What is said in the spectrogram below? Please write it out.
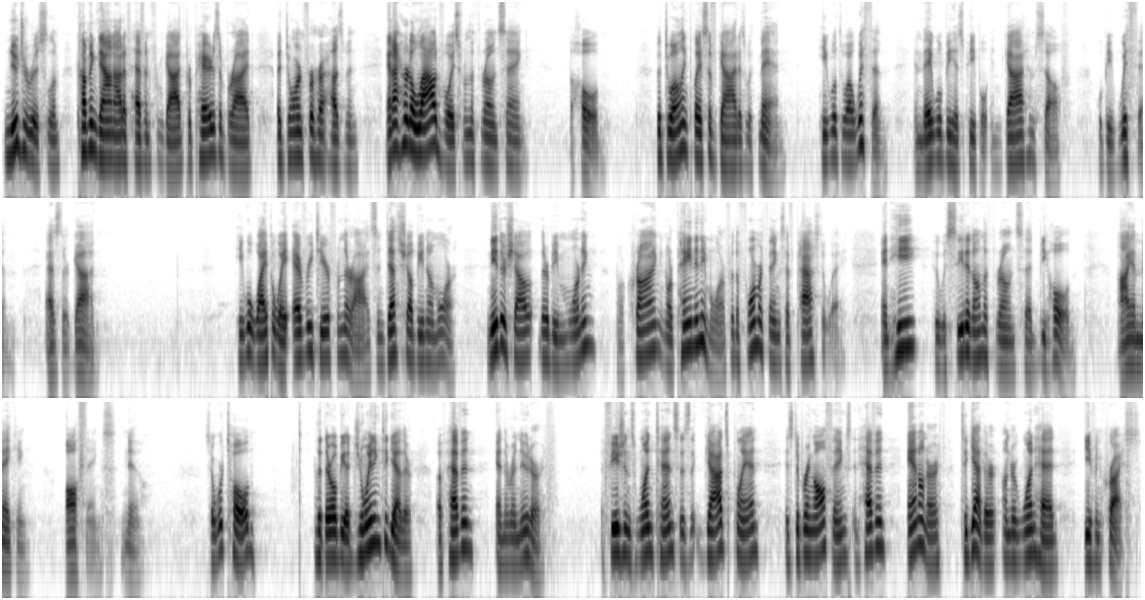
New Jerusalem, coming down out of heaven from God, prepared as a bride, adorned for her husband. And I heard a loud voice from the throne saying, Behold, the dwelling place of God is with man. He will dwell with them, and they will be his people, and God himself will be with them as their God. He will wipe away every tear from their eyes, and death shall be no more. Neither shall there be mourning, nor crying, nor pain any more, for the former things have passed away. And he who was seated on the throne said, Behold, I am making all things new. So we're told that there will be a joining together of heaven and the renewed earth. Ephesians 1:10 says that God's plan is to bring all things in heaven and on earth together under one head, even Christ.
